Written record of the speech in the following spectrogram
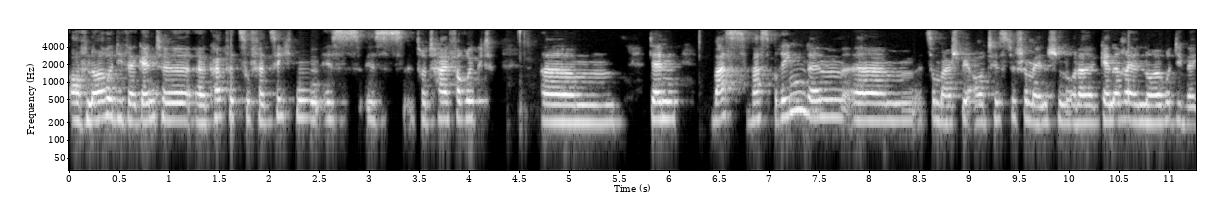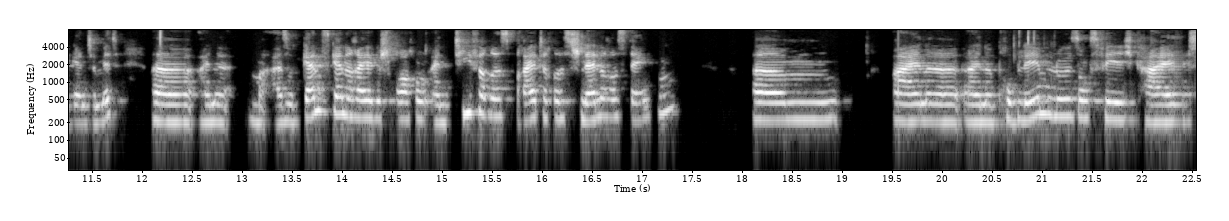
auf neurodivergente äh, Köpfe zu verzichten, ist, ist total verrückt. Ähm, denn was, was bringen denn ähm, zum Beispiel autistische Menschen oder generell Neurodivergente mit? Äh, eine, also ganz generell gesprochen, ein tieferes, breiteres, schnelleres Denken, ähm, eine, eine Problemlösungsfähigkeit,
